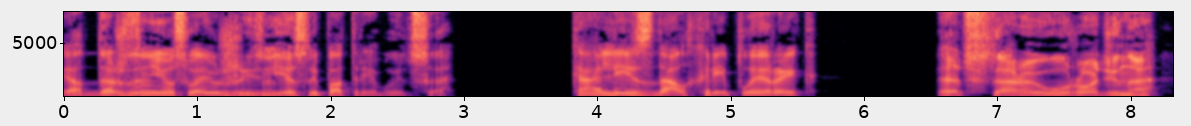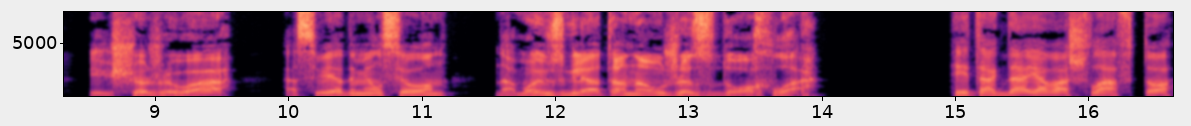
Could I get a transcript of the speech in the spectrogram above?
и отдашь за нее свою жизнь, если потребуется». Калли издал хриплый рык. «Эта старая уродина еще жива?» — осведомился он. На мой взгляд, она уже сдохла». И тогда я вошла в то,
